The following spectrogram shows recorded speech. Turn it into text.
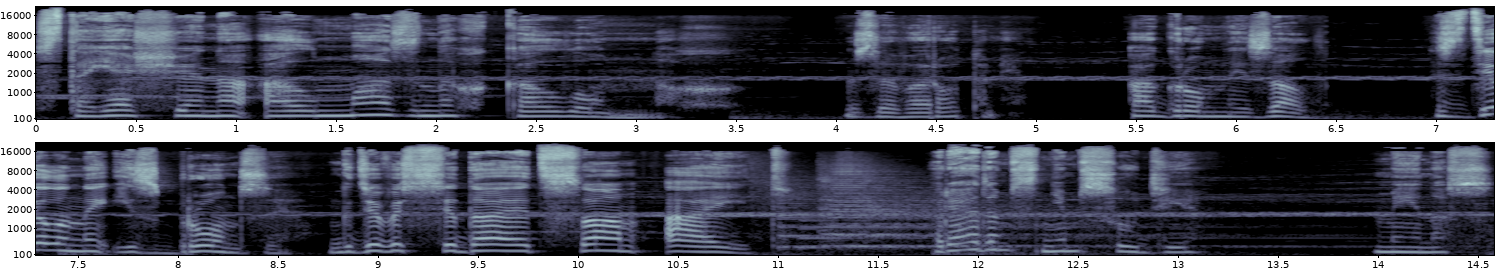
стоящие на алмазных колоннах. За воротами огромный зал, сделанный из бронзы, где восседает сам Аид — Рядом с ним судьи. Минос,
